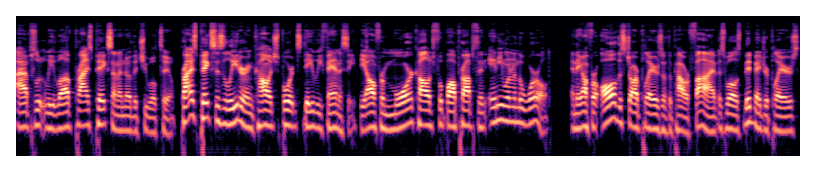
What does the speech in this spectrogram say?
I absolutely love Prize Picks, and I know that you will too. Prize Picks is a leader in college sports daily fantasy. They offer more college football props than anyone in the world and they offer all the star players of the Power 5 as well as mid-major players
